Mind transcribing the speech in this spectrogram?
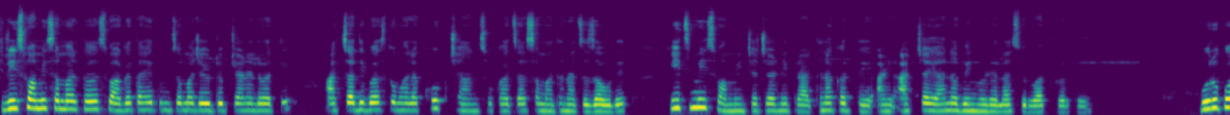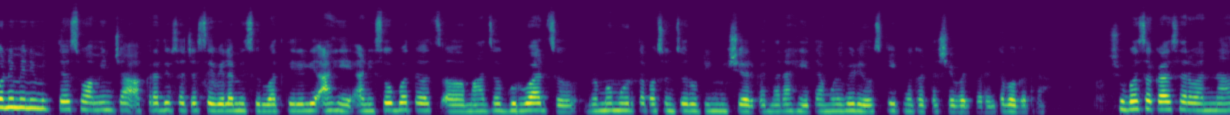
श्री स्वामी समर्थ स्वागत आहे तुमचं माझ्या युट्यूब चॅनलवरती आजचा दिवस तुम्हाला खूप छान सुखाचा समाधानाचा जाऊ देत. हीच मी स्वामींच्या चरणी प्रार्थना करते आणि आजच्या या नवीन व्हिडिओला सुरुवात करते. गुरुपौर्णिमेनिमित्त स्वामींच्या अकरा दिवसाच्या सेवेला मी सुरुवात केलेली आहे आणि सोबतच माझं गुरुवारचं ब्रह्ममुहूर्तापासूनचं रुटीन मी शेअर करणार आहे. त्यामुळे व्हिडिओ स्किप न करता शेवटपर्यंत बघत राहा. शुभ सकाळ सर्वांना.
